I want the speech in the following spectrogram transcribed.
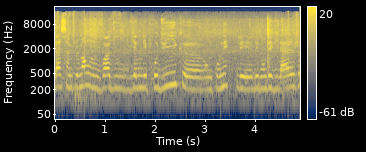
Là, simplement, on voit d'où viennent les produits, qu'on connaît les, les noms des villages.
